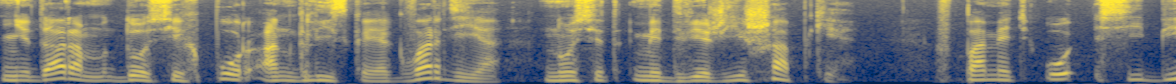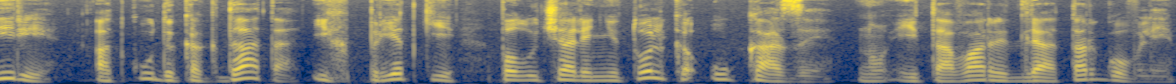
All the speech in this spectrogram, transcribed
Недаром до сих пор английская гвардия носит медвежьи шапки. В память о Сибири откуда когда-то их предки получали не только указы, но и товары для торговли.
